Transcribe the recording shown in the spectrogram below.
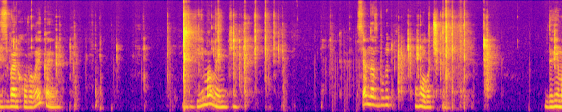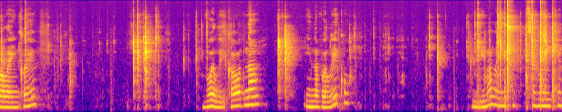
Зверху великої дві маленькі. Це в нас будуть голочки. Дві маленької, велика одна і на велику дві маленькі цеглинки.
